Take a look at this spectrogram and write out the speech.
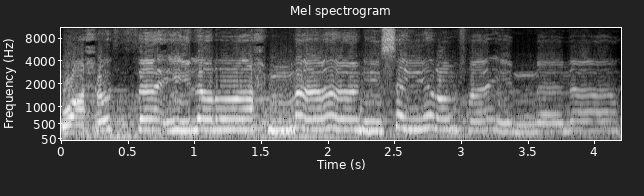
وحث إلى الرحمن سيرا فإننا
